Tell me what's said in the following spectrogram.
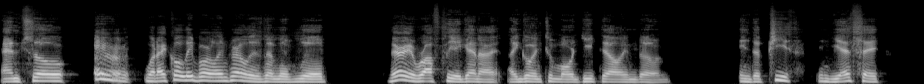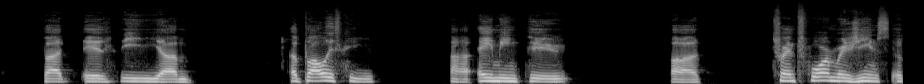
And so what I call liberal imperialism is uh, very roughly, again, I, I go into more detail in the, in the piece, in the essay, but is the, um, a policy, uh, aiming to, uh, transform regimes, uh,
